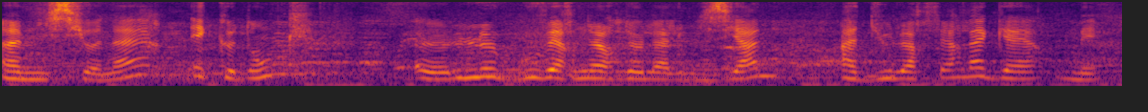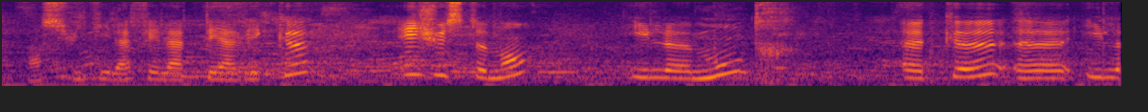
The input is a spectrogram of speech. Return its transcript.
un missionnaire et que donc euh, le gouverneur de la Louisiane a dû leur faire la guerre. Mais ensuite, il a fait la paix avec eux et justement, il montre euh, qu'il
